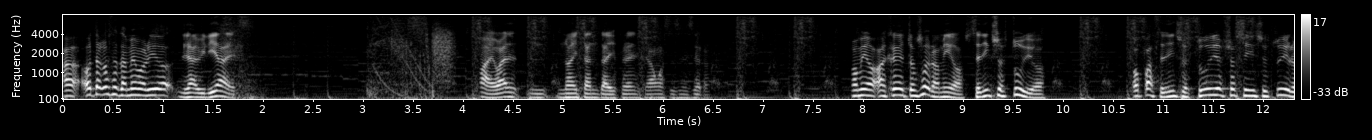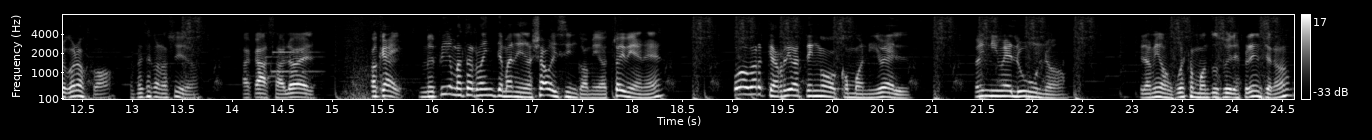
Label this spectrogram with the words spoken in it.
Ah, otra cosa también me olvido de las habilidades. Ah, igual no hay tanta diferencia, vamos a ser sinceros. Oh, amigo, acá hay tesoro, amigo. Zenixo Studio. Opa, Zenixo Studio. Yo Zenixo Studio lo conozco. Me parece conocido. Acá se habló él. Ok, me pide matar 20 marinos. Ya voy 5, amigo. Estoy bien, ¿eh? Puedo ver que arriba tengo como nivel. Soy nivel 1. Pero, amigo, cuesta un montón subir experiencia, ¿no?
